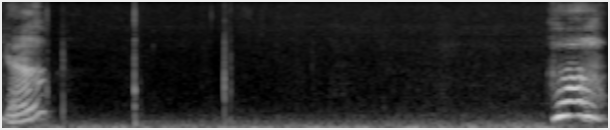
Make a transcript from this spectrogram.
¿Ya? Ah,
